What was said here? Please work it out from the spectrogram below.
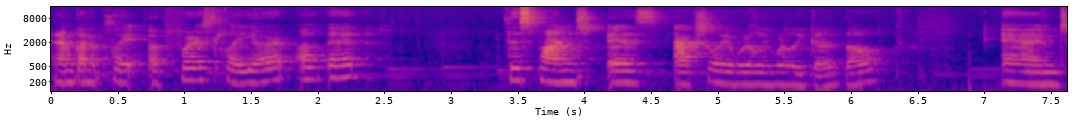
and I'm gonna play a first layer of it. This sponge is actually really, really good though. And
